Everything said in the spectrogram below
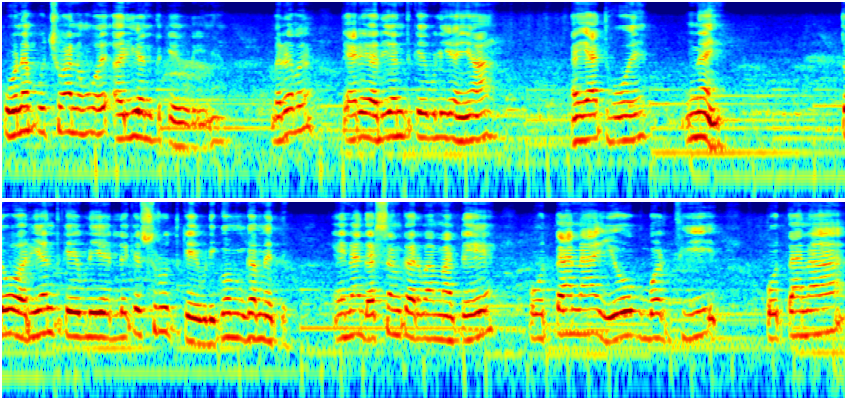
કોને પૂછવાનું હોય અરિયંત કેવડીને. બરાબર? ત્યારે અરિયંત કેવડી અહીંયા હયાત હોય નહીં. તો અરિયંત કેવડી એટલે કે શ્રુત કેવડી ગમ ગમે તે એના દર્શન કરવા માટે પોતાના યોગ બળથી પોતાના,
